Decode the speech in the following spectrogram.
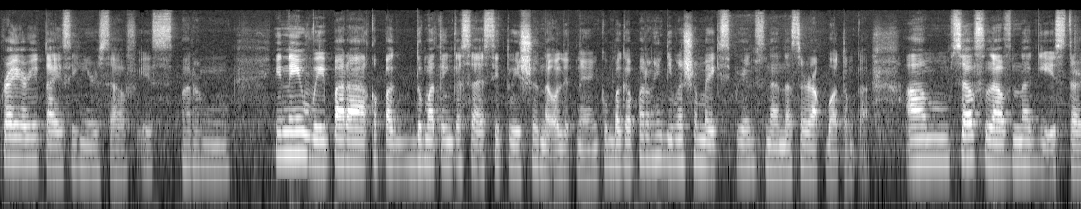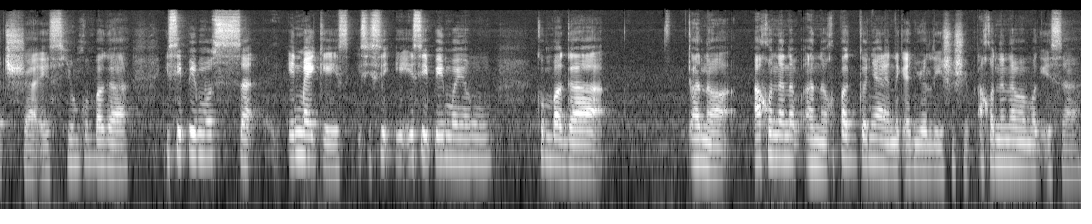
prioritizing yourself is parang in a way para kapag dumating ka sa situation na ulit na yun, kumbaga parang hindi mo siya ma-experience na nasa rock bottom ka. Um, self-love, nag start siya is yung kumbaga, isipin mo sa, in my case, iisipin mo yung kumbaga, ano, ako na, ano, kapag kunyari nag-end relationship, ako na naman mag-isa.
